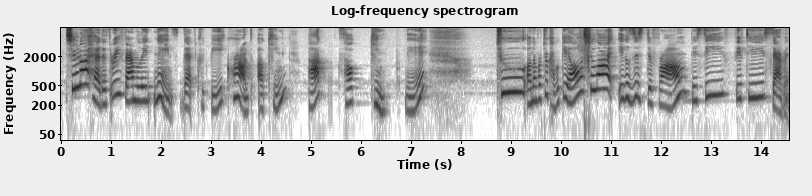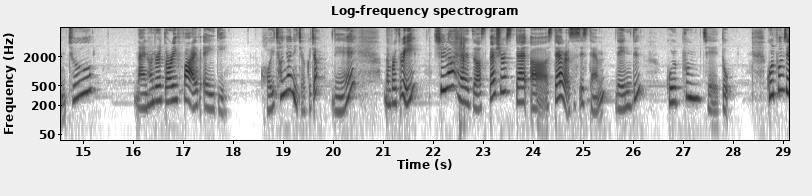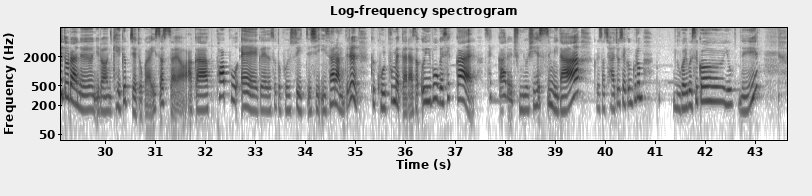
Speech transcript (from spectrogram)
Shilla had three family names that could be crowned a king. 박, 석, 김. 네. To uh, number two 가볼게요. Shilla existed from BC 57 to 935 AD. 거의 천년이죠, 그죠? 네. Number three. Shilla had a special stat, uh, status system named 골품 제도. 골품 제도라는 이런 계급 제도가 있었어요. 아까 Purple Egg에서도 볼 수 있듯이 이 사람들은 그 골품에 따라서 의복의 색깔, 색깔을 중요시했습니다. 그래서 자주색은 그럼 누가 입었을까요? 네.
